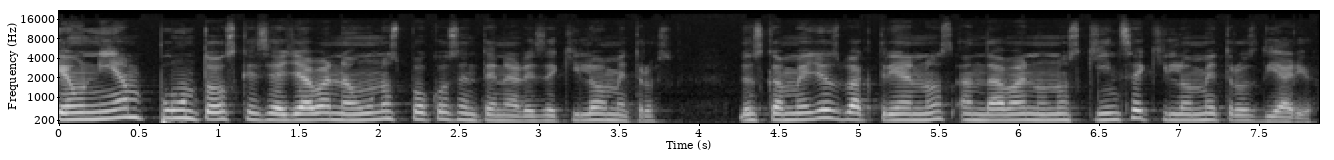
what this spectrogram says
que unían puntos que se hallaban a unos pocos centenares de kilómetros. Los camellos bactrianos andaban unos 15 kilómetros diarios.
